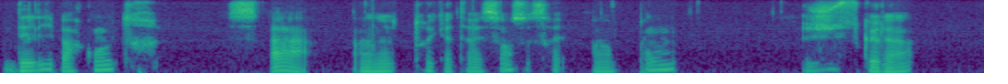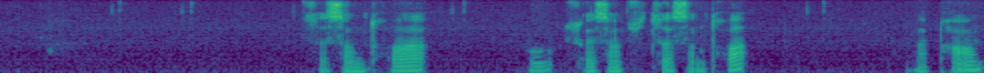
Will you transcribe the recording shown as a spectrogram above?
Delhi, par contre, ah, un autre truc intéressant, ce serait un pont jusque là. 63 ou 68, 63. On va prendre.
